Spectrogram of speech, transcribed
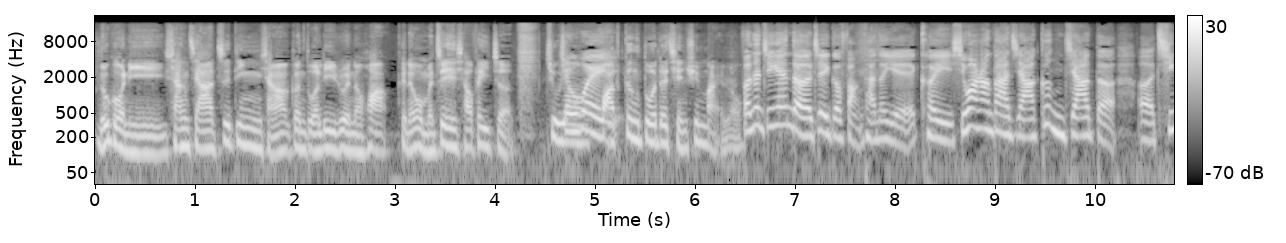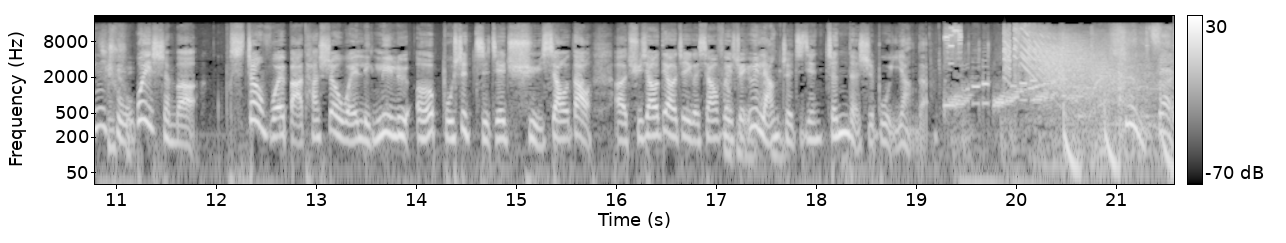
如果你商家制定想要更多利润的话，可能我们这些消费者就要花更多的钱去买喽。反正今天的这个访谈呢，也可以希望让大家更加的呃清楚为什么政府会把它设为零利率，而不是直接取消到呃取消掉这个消费税，因为两者之间真的是不一样的。现在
